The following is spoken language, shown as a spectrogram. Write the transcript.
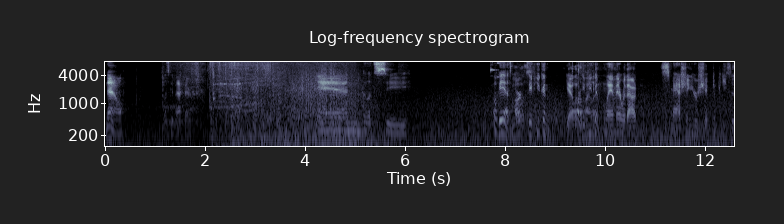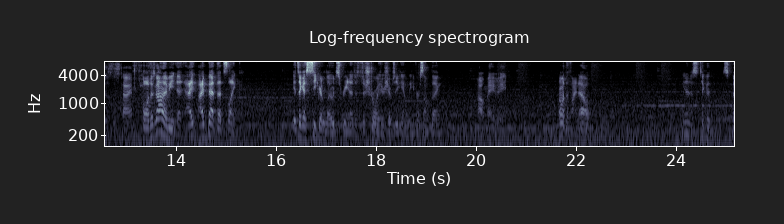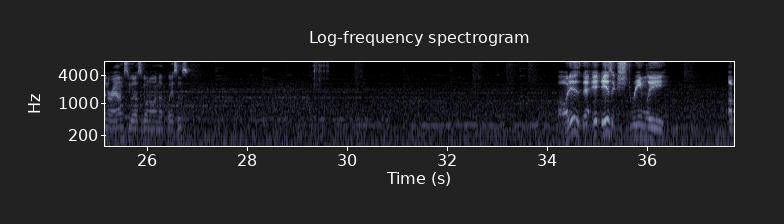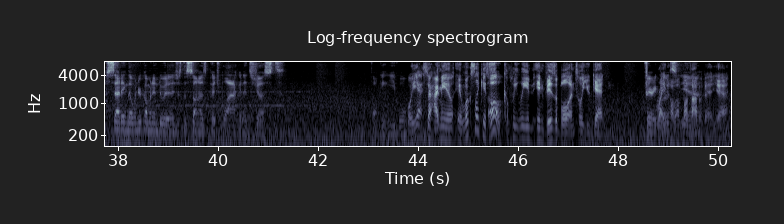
Now, let's get back there. And let's see. Okay, yeah, it's Oh, marked. let's see if you can. Yeah, let's see if you can land there without smashing your ship to pieces this time. Oh, there's gotta be. I, I bet that's like. It's like a secret load screen that just destroys your ship so you can't leave or something. Oh, maybe. I'm about to find out. You know, just take a spin around, see what else is going on in other places. It is that it is extremely upsetting though when you're coming into it and it's just the sun is pitch black and it's just fucking evil. Well, yeah. So I mean, it, looks like it's Oh. completely in- invisible until you get Very right close. up on yeah. top of it. Yeah.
